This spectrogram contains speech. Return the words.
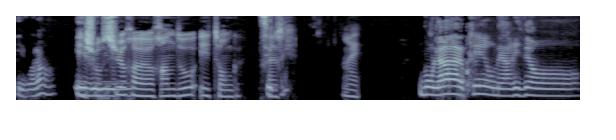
Et voilà. Hein. Et, chaussures rando et tongs, presque. Ouais. Bon, là, après, on est arrivé en...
